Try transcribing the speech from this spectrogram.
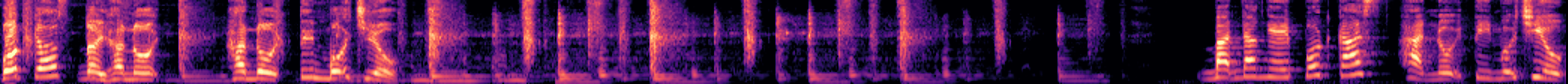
Podcast đầy Hà Nội, Hà Nội tin mỗi chiều. Bạn đang nghe podcast Hà Nội tin mỗi chiều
